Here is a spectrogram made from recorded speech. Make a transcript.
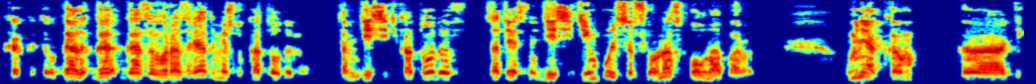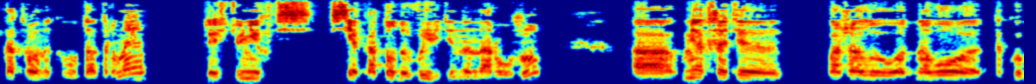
как это, газового разряда между катодами. Там 10 катодов, соответственно, 10 импульсов, и у нас полный оборот. У меня декатроны коммутаторные, то есть у них все катоды выведены наружу. А у меня, кстати, пожалуй, у одного такой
